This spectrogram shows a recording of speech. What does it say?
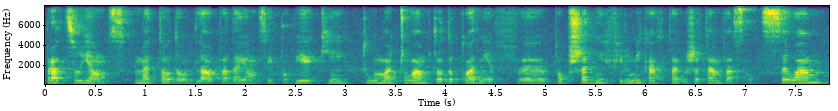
pracując metodą dla opadającej powieki. Tłumaczyłam to dokładnie w e, poprzednich filmikach, także tam Was odsyłam.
